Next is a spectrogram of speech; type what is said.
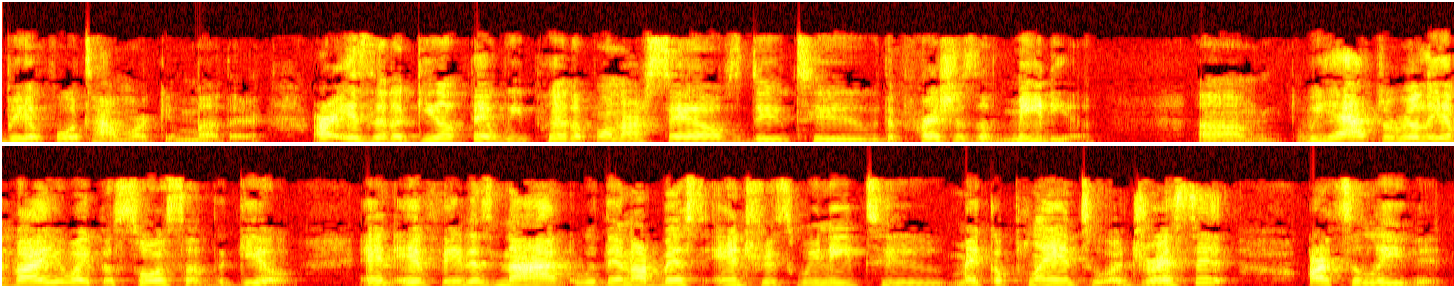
be a full time working mother, or is it a guilt that we put up on ourselves due to the pressures of media? Um, we have to really evaluate the source of the guilt. And if it is not within our best interest, we need to make a plan to address it or to leave it.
